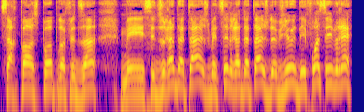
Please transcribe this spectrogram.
ça repasse pas. Profites-en. Mais c'est du radotage. Mais tu sais, le radotage de vieux, des fois, c'est vrai.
